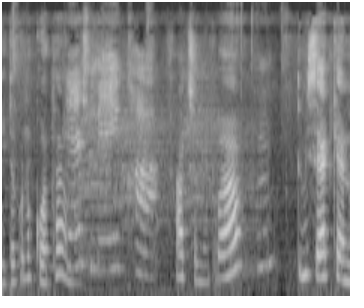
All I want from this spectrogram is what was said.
এটা কোনো কথা? আচ্ছা বা তুমি স্যাড কেন.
